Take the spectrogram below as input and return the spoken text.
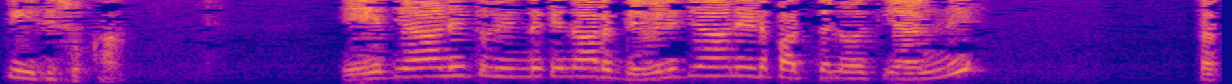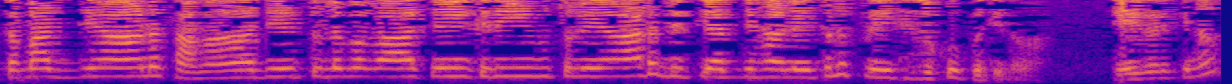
පීති සුඛං. ඒ ධානය තුල ඉන්න කෙනාට දෙවෙනි ධානයටපත් වෙනවා කියන්නේ ප්‍රථම ධාන සමාධිය තුලම වාසය කිරීම තුල යාට ද්විතිය ධානය තුල ප්‍රීති සුඛ උපදිනවා. ඒකට කියනවා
